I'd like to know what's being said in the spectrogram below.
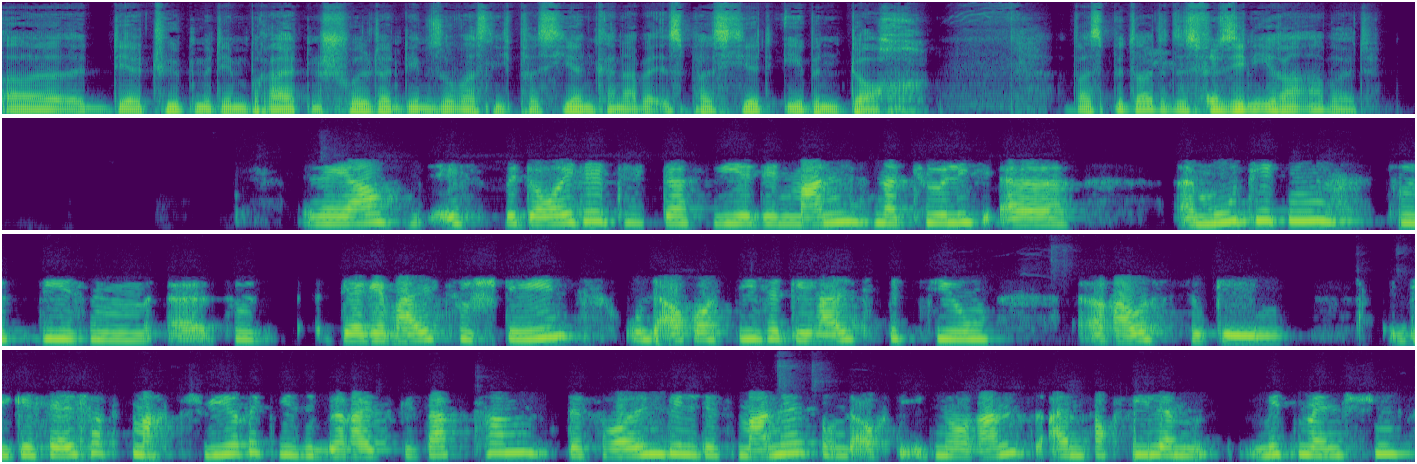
äh, der Typ mit den breiten Schultern, dem sowas nicht passieren kann. Aber es passiert eben doch. Was bedeutet das für Sie in Ihrer Arbeit? Naja, es bedeutet, dass wir den Mann natürlich äh, ermutigen, zu diesem, äh, zu der Gewalt zu stehen und auch aus dieser Gewaltbeziehung äh, rauszugehen. Die Gesellschaft macht schwierig, wie Sie bereits gesagt haben, das Rollenbild des Mannes und auch die Ignoranz einfach vieler Mitmenschen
